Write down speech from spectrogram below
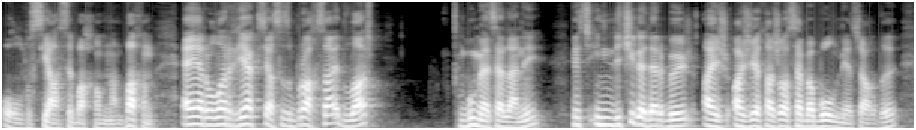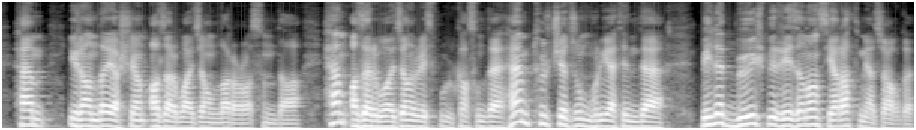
oldu siyasi baxımdan. Baxın, əgər onlar reaksiyasız buraxsaydılar bu məsələni heç indiki qədər böyük ajiotaja səbəb olmayacaqdı. Həm İranda yaşayan azərbaycanlılar arasında, həm Azərbaycan Respublikasında, həm Türkiyə Cümhuriyyətində belə böyük bir rezonans yaratmayacaqdı.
